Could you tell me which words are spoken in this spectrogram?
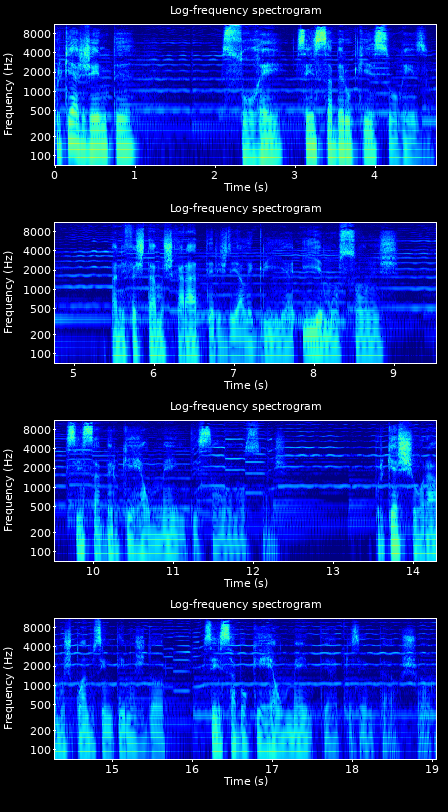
Porque a gente sorri sem saber o que é sorriso. Manifestamos caráteres de alegria e emoções sem saber o que realmente são emoções. Porque choramos quando sentimos dor sem saber o que realmente representa o choro.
